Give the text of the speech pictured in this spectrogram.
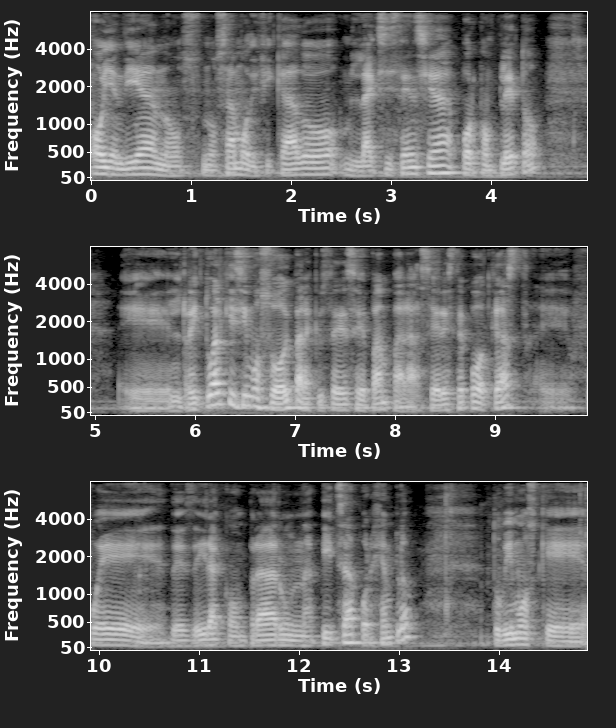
hoy en día nos, nos ha modificado la existencia por completo. Eh, el ritual que hicimos hoy, para que ustedes sepan, para hacer este podcast, eh, fue desde ir a comprar una pizza, por ejemplo. Tuvimos que,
